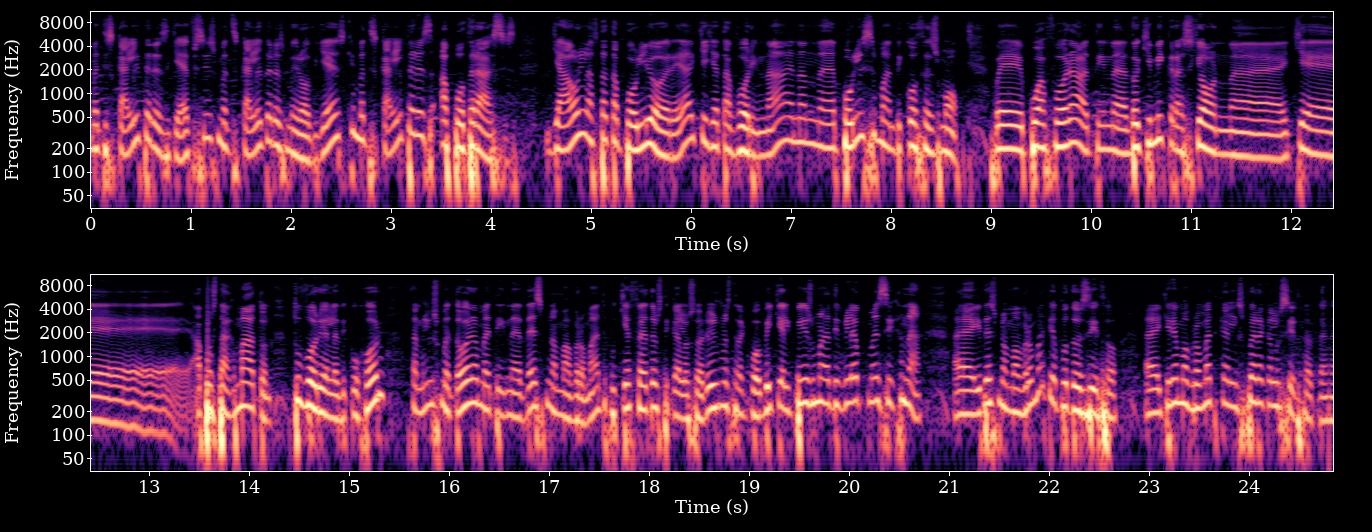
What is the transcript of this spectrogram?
με τις καλύτερες γεύσεις, με τις καλύτερες μυρωδιές και με τις καλύτερες αποδράσεις. Για όλα αυτά τα πολύ ωραία και για τα βορεινά, έναν ε, πολύ σημαντικό θεσμό ε, που αφορά την ε, δοκιμή κρασιών και αποσταγμάτων του βορειοελλαδικού χώρου, θα μιλήσουμε τώρα με την Δέσποινα Μαυρομάτη, που και φέτος την καλωσορίζουμε στην εκπομπή και ελπίζουμε να τη βλέπουμε συχνά. Η Δέσποινα Μαυρομάτη από το Ζήθο. Κυρία Μαυρομάτη, καλησπέρα, καλώς ήρθατε.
